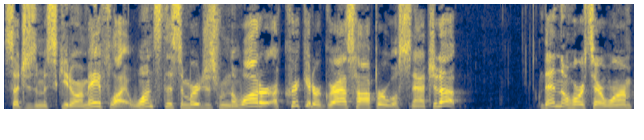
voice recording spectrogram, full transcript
such as a mosquito or mayfly. Once this emerges from the water, a cricket or grasshopper will snatch it up. Then the horsehair worm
